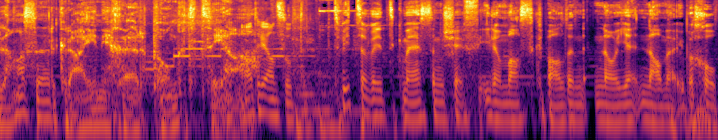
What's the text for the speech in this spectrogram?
blasergreinicher.ch Adrian Sutter. Twitter wird gemäss dem Chef Elon Musk bald einen neuen Namen bekommen.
